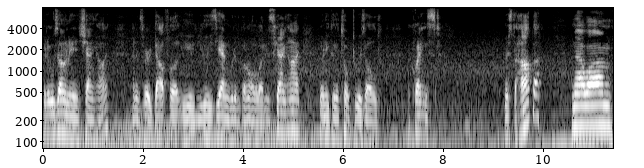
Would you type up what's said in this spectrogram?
but it was only in Shanghai and it's very doubtful that Liu, Liu Xiang would have gone all the way to Shanghai when he could have talked to his old acquaintance, Mr. Harper. Now, um,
